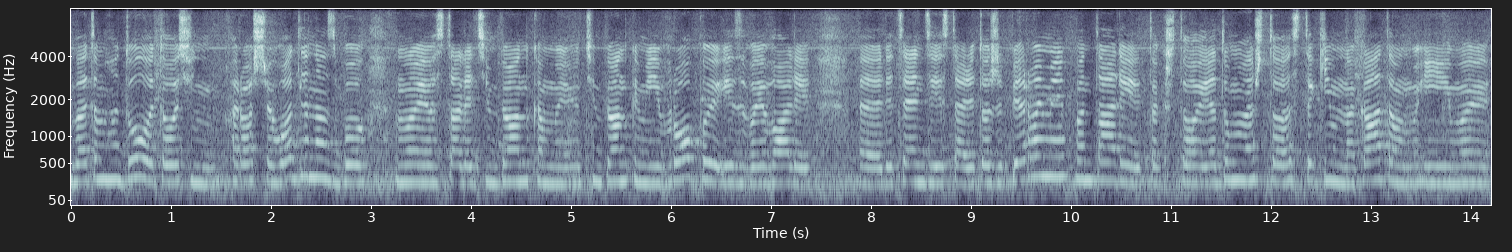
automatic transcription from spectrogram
В этом году это очень хороший год для нас был. Мы стали чемпионками, чемпионками Европы и завоевали э, лицензии и стали тоже первыми в Анталии. Так что я думаю, что с таким накатом и мы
